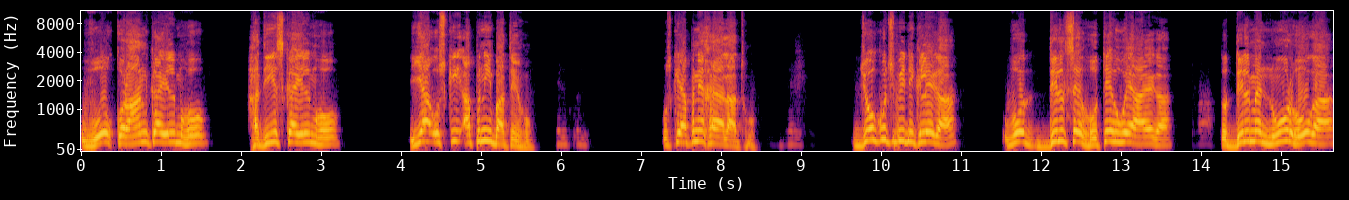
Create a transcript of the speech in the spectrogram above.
وہ قرآن کا علم ہو حدیث کا علم ہو یا اس کی اپنی باتیں ہوں۔ اس کے اپنے خیالات ہوں۔ جو کچھ بھی نکلے گا وہ دل سے ہوتے ہوئے آئے گا، تو دل میں نور ہوگا،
